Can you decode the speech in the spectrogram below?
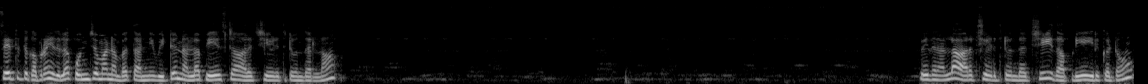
சேர்த்ததுக்கப்புறம் இதில் கொஞ்சமாக நம்ம தண்ணி விட்டு நல்லா பேஸ்ட்டாக அரைச்சி எடுத்துகிட்டு வந்துடலாம். இப்போ இதை நல்லா அரைச்சி எடுத்துகிட்டு வந்தாச்சு. இது அப்படியே இருக்கட்டும்.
